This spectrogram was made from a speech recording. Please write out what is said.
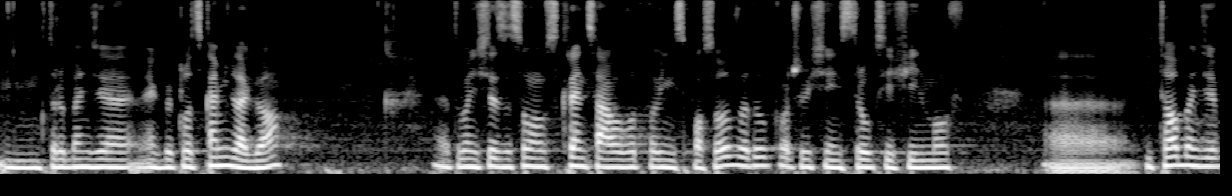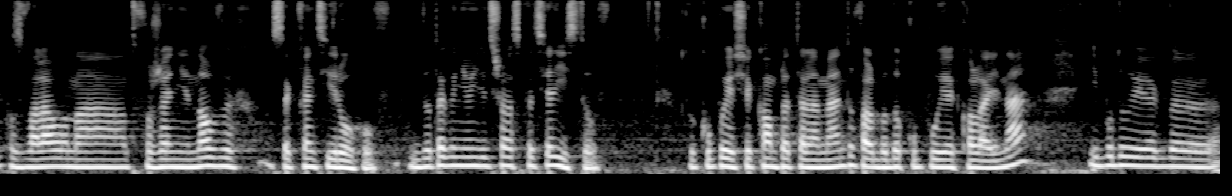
mm, który będzie jakby klockami Lego. E, to będzie się ze sobą skręcało w odpowiedni sposób, według oczywiście instrukcji, filmów. I to będzie pozwalało na tworzenie nowych sekwencji ruchów. I do tego nie będzie trzeba specjalistów tylko kupuje się komplet elementów albo dokupuje kolejne i buduje jakby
